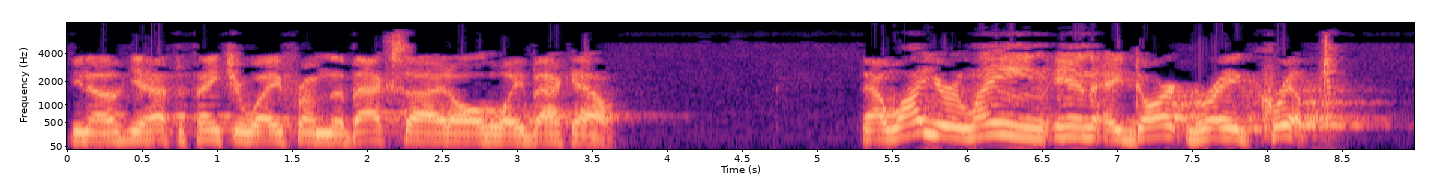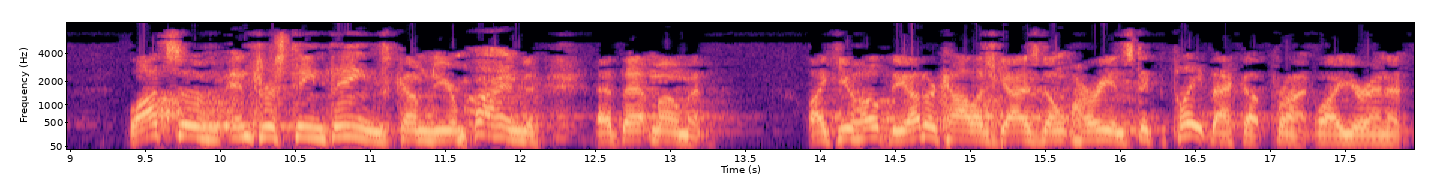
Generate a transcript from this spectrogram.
You know, you have to paint your way from the backside all the way back out. Now while you're laying in a dark gray crypt, lots of interesting things come to your mind at that moment. Like you hope the other college guys don't hurry and stick the plate back up front while you're in it.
